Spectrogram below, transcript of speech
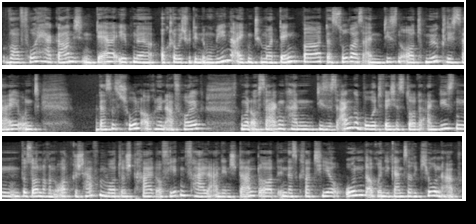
war vorher gar nicht in der Ebene, auch glaube ich für den Immobilieneigentümer denkbar, dass sowas an diesem Ort möglich sei. Und das ist schon auch ein Erfolg, wo man auch sagen kann, dieses Angebot, welches dort an diesem besonderen Ort geschaffen wurde, strahlt auf jeden Fall an den Standort, in das Quartier und auch in die ganze Region ab.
